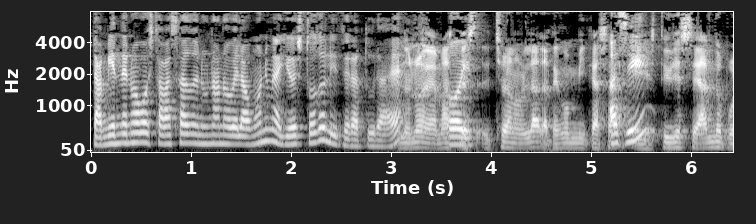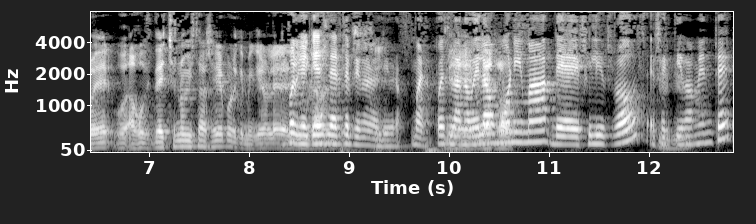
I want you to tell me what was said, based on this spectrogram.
También de nuevo está basado en una novela homónima, yo es todo literatura, ¿eh? No, no, además, Hoy- de hecho, la novela la tengo en mi casa ¿Ah, sí? y estoy deseando poder. De hecho, no he visto la serie porque me quiero leer el Porque libro quieres leerte primero el libro. Bueno, pues De- la novela de homónima de Philip Roth, efectivamente,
